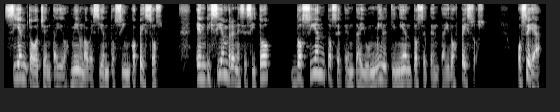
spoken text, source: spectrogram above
182.905 pesos, en diciembre necesitó 271.572 pesos, o sea,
